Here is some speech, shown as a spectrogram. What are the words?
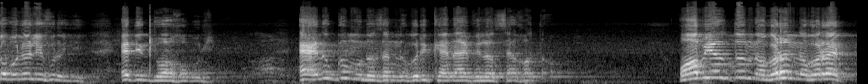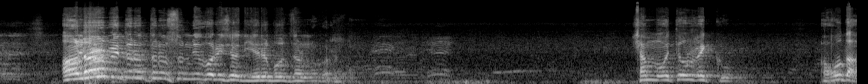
কবুল হলি ফুরই এদিন দোয়া কবুল। এনুগ্য মুনজান নগরী কেনাই ফেল কত? অবিয়াল তো নগরের নগরের অনার ভিতরে তোর শূন্য পরিচয় দিয়ে রে বোধন নগর। সামনে তোর রেখু অহদা।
